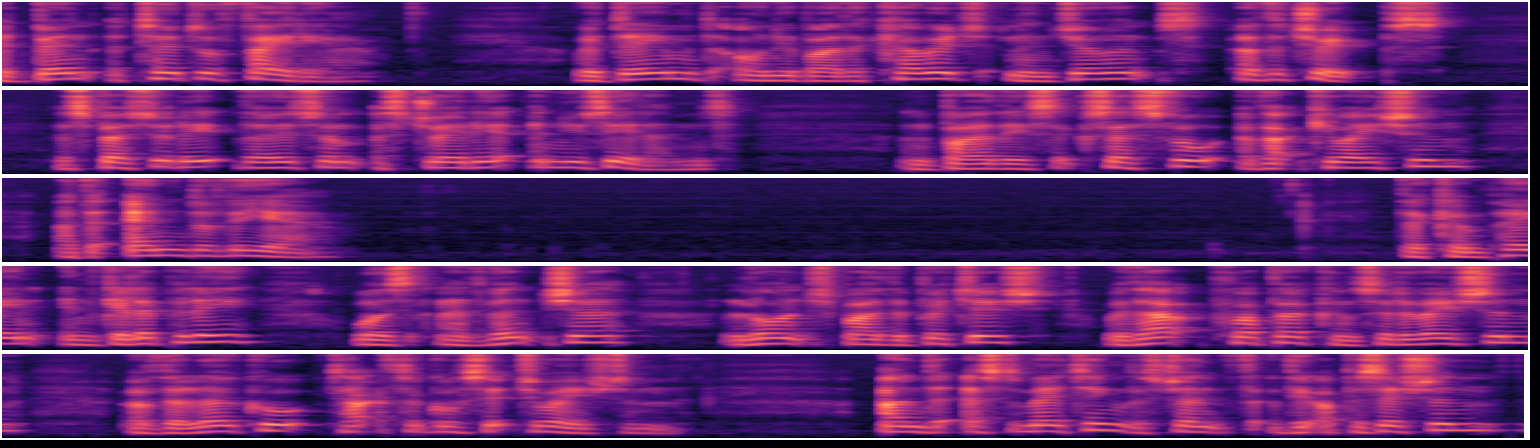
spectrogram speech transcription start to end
had been a total failure redeemed only by the courage and endurance of the troops, especially those from Australia and New Zealand, and by the successful evacuation at the end of the year. The campaign in Gallipoli was an adventure launched by the British without proper consideration of the local tactical situation, underestimating the strength of the opposition,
